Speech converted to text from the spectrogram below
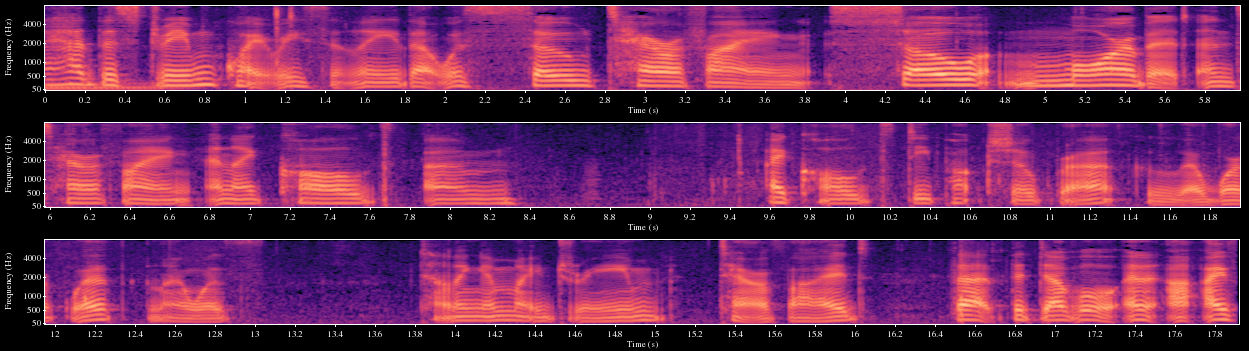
I had this dream quite recently that was so terrifying, so morbid and terrifying, and I called. Um, I called Deepak Chopra, who I work with, and I was telling him my dream, terrified that the devil and I, I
